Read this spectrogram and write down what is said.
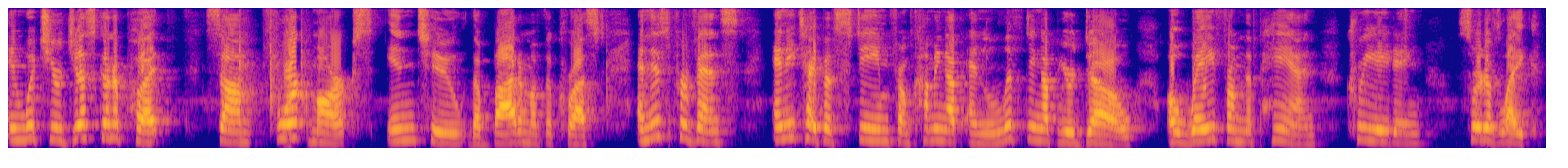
in which you're just going to put some fork marks into the bottom of the crust. And this prevents any type of steam from coming up and lifting up your dough away from the pan, creating sort of like,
